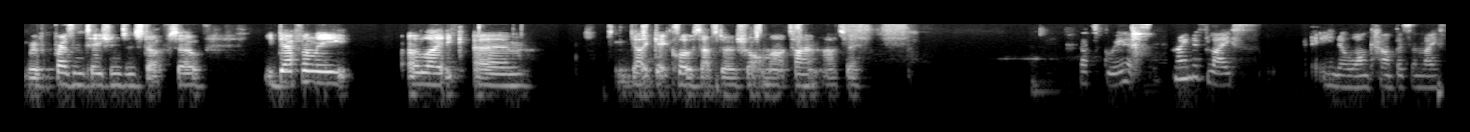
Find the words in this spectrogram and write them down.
with presentations and stuff. So you definitely are like um like get close after a short amount of time i'd say. That's great. Kind of life you know on campus and life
